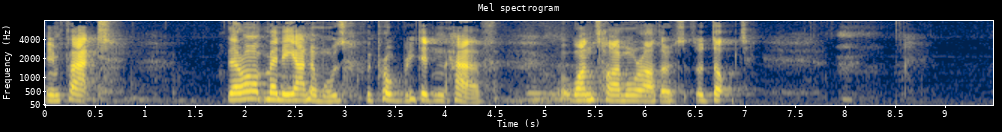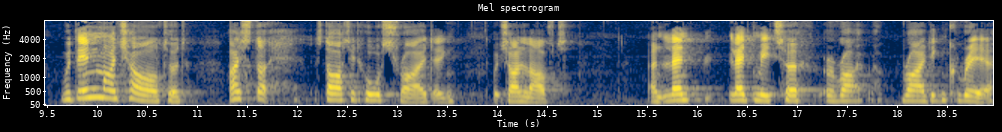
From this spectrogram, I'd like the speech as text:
In fact, there aren't many animals we probably didn't have at one time or other adopted. Within my childhood, I st- started horse riding, which I loved, and led, led me to a ri- riding career.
